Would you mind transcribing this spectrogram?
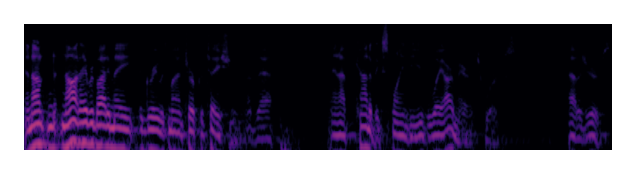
And not, not everybody may agree with my interpretation of that, and I've kind of explained to you the way our marriage works. How does yours?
